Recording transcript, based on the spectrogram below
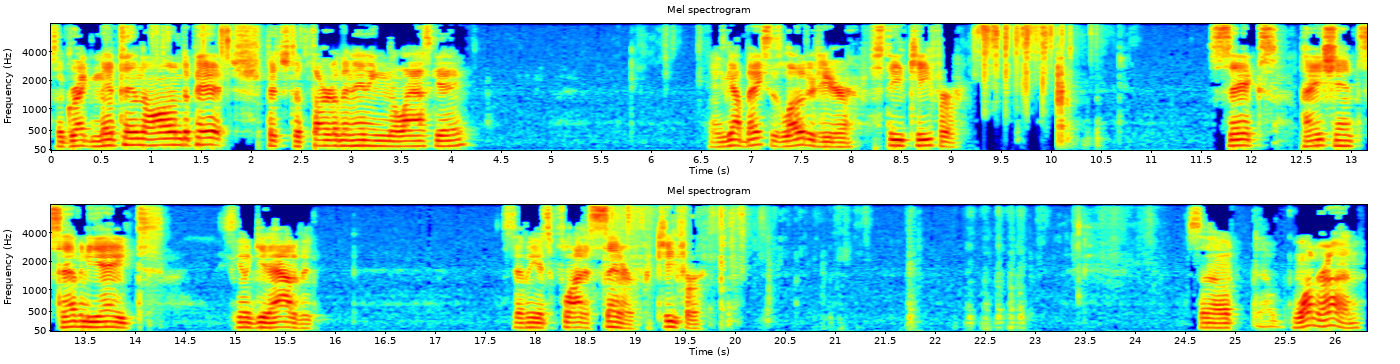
So Greg Minton on to pitch. Pitched a third of an inning in the last game. He's got bases loaded here. Steve Kiefer. Six. Patient. 78. He's going to get out of it. 78's a fly to center for Kiefer. So, uh, one run.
